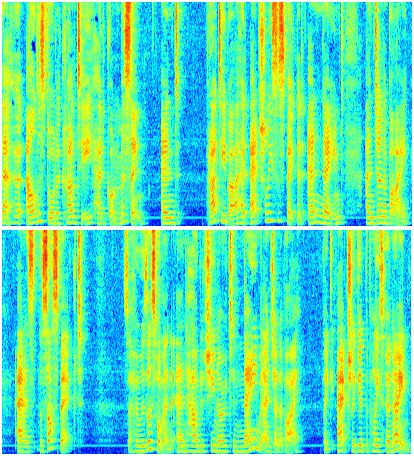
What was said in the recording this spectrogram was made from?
that her eldest daughter Kranti had gone missing. And Pratibha had actually suspected and named Anjanabai as the suspect. So, who is this woman and how did she know to name Anjanabai? Like, actually give the police her name?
